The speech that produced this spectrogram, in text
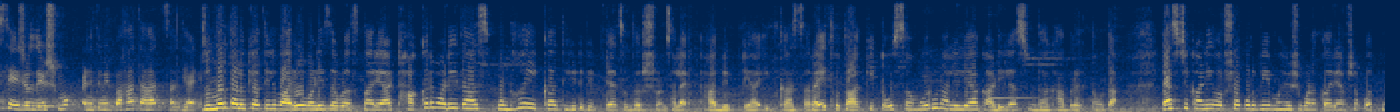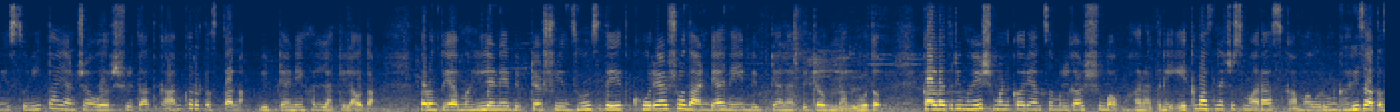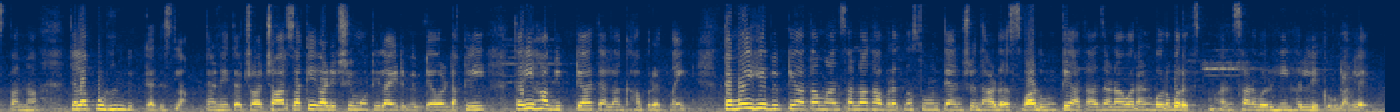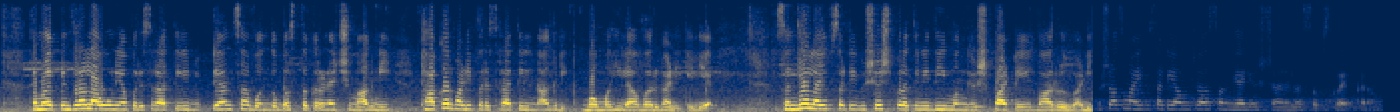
सेजल देशमुख आणि तुम्ही पाहत आहात संध्या जुन्नर तालुक्यातील वारुळवाडी जवळ असणाऱ्या ठाकरवाडीत आज पुन्हा एका धीड बिबट्याचं दर्शन झालंय. हा बिबट्या इतका सराईत होता की तो समोरून आलेल्या गाडीला सुद्धा घाबरत नव्हता. याच ठिकाणी वर्षापूर्वी महेश वणकर यांच्या पत्नी सुनीता यांच्यावर शेतात काम करत असताना बिबट्याने हल्ला केला होता. परंतु या महिलेने बिबट्याशी झुंज देत खोऱ्याशो दांड्याने बिबट्याला पिटळून लावलं होतं. काल रात्री महेश मणकर यांचा मुलगा शुभम हा रात्री एक वाजण्याच्या सुमारास कामावरून घरी जात असताना त्याला पुढून बिबट्या दिसला. त्याने त्याच्या चार चाकी गाडीची मोठी लाइट बिबट्यावर टाकली तरी हा बिबट्या त्याला घाबरत नाही. त्यामुळे हे बिबटे आता माणसांना घाबरत नसून त्यांचे धाडस वाढून ते आता जनावरांबरोबरच माणसांवरही हल्ले करू लागले. त्यामुळे पिंजरा लावून या परिसरातील बिबट्यांचा बंदोबस्त करण्याची मागणी ठाकरवाडी परिसरातील नागरिक व महिला वर्गाने केली आहे. संध्या लाईव्हसाठी विशेष प्रतिनिधी मंगेश पाटे वारुळवाडी. अशाच माहितीसाठी आमच्या संध्या न्यूज चॅनलला सबस्क्राईब करा.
